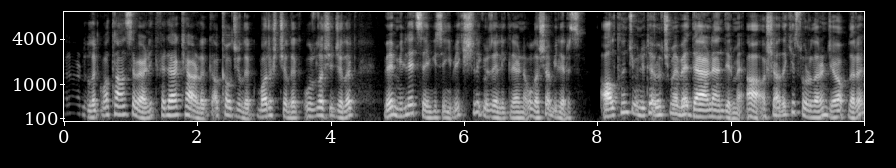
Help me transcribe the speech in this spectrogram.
Kararlılık, vatanseverlik, fedakarlık, akılcılık, barışçılık, uzlaşıcılık ve millet sevgisi gibi kişilik özelliklerine ulaşabiliriz. 6. ünite ölçme ve değerlendirme. A. Aşağıdaki soruların cevapları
